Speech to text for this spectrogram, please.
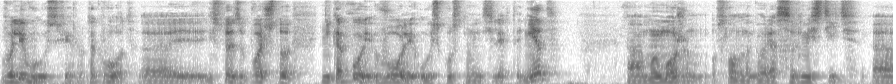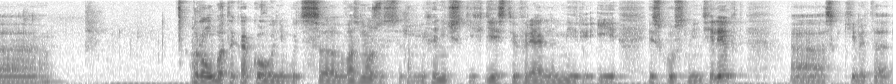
волевую сферу. Так вот, э, не стоит забывать, что никакой воли у искусственного интеллекта нет. Мы можем, условно говоря, совместить робота какого-нибудь с возможностью там, механических действий в реальном мире и искусственный интеллект – с какими-то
